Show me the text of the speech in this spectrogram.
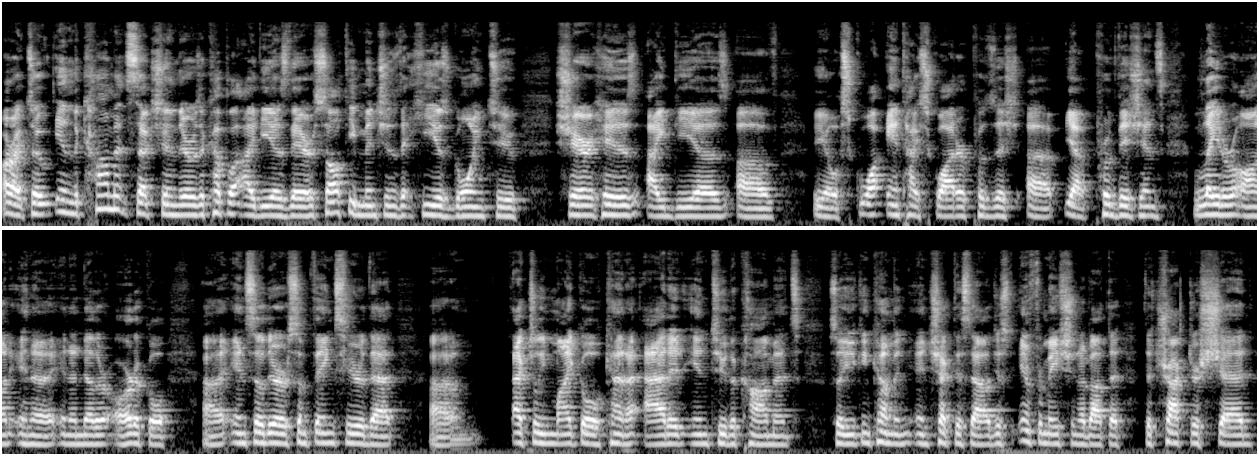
All right, so in the comments section, there was a couple of ideas there. Salty mentions that he is going to share his ideas of, you know, squat anti-squatter position, uh, yeah, provisions later on in a in another article. Uh, and so there are some things here that um, actually Michael kind of added into the comments. So you can come and, and check this out. Just information about the, the tractor shed,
